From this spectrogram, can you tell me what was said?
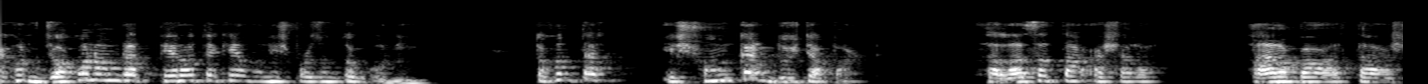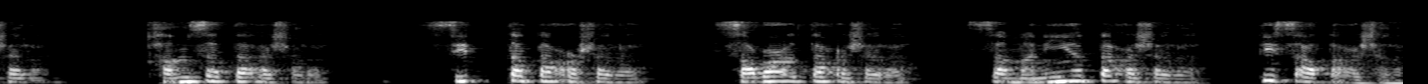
এখন যখন আমরা তেরো থেকে উনিশ পর্যন্ত গুনি, তখন তার এই সংখ্যার দুইটা পার্ট সালাসাতা আশারা, আরবাতা আশারা, খামসাতা আশারা, সিত্তাতা আশারা সাবারতা আশারা, সামানিয়াতা আশারা, তিসাতা আশারা।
